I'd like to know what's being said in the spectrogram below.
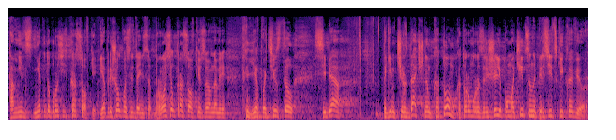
Там нельзя, некуда бросить кроссовки. Я пришел после тенниса, бросил кроссовки в своем номере. Я почувствовал себя таким чердачным котом, которому разрешили помочиться на персидский ковер.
